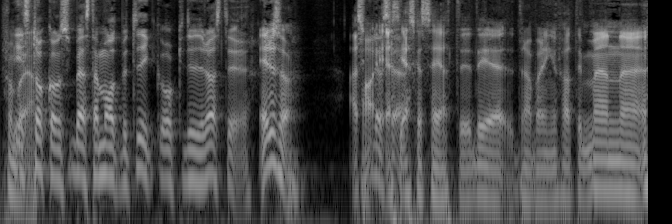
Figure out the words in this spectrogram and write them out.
från I början. Stockholms bästa matbutik och dyraste ju. Är det så? Jag Ja, jag, jag ska säga att det, det drabbar ingen fattig, men...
